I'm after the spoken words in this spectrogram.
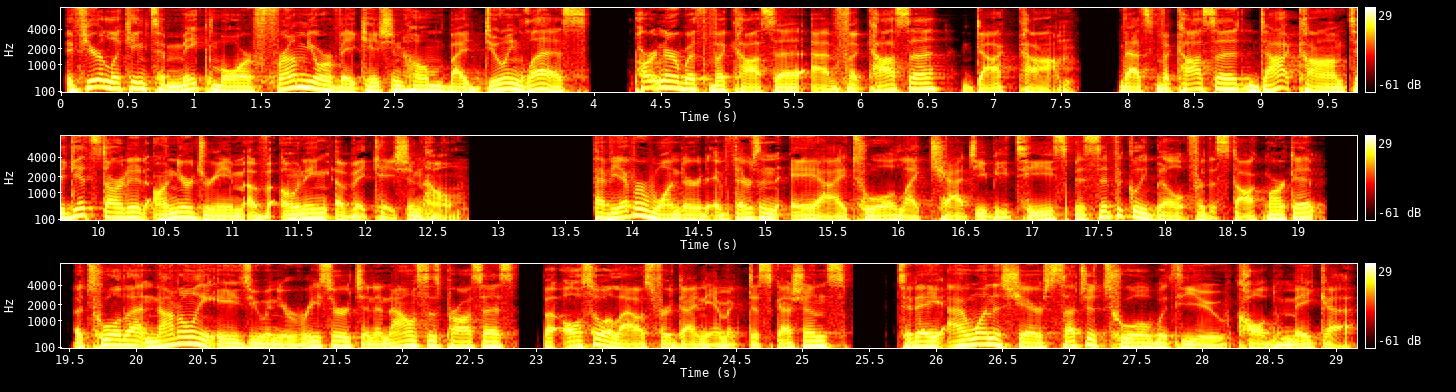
If you're looking to make more from your vacation home by doing less, partner with Vacasa at vacasa.com. That's vacasa.com to get started on your dream of owning a vacation home. Have you ever wondered if there's an AI tool like ChatGPT specifically built for the stock market? A tool that not only aids you in your research and analysis process, but also allows for dynamic discussions? Today, I want to share such a tool with you called Meyka.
